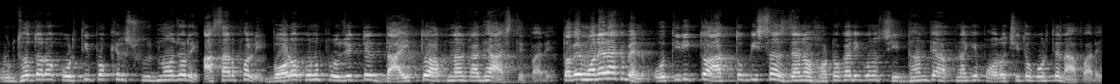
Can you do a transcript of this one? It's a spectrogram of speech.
ঊর্ধ্বতর কর্তৃপক্ষের সুনজরে আসার ফলে বড় কোনো প্রজেক্টের দায়িত্ব আপনার কাঁধে আসতে পারে। তবে মনে রাখবেন, অতিরিক্ত আত্মবিশ্বাস যেন হটকারী কোনো সিদ্ধান্তে আপনাকে পরচিত করতে না পারে।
